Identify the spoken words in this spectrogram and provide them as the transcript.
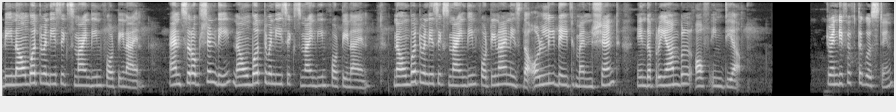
D. November 26, 1949. Answer option D. November 26, 1949. November 26, 1949 is the only date mentioned in the preamble of India. 25th question.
